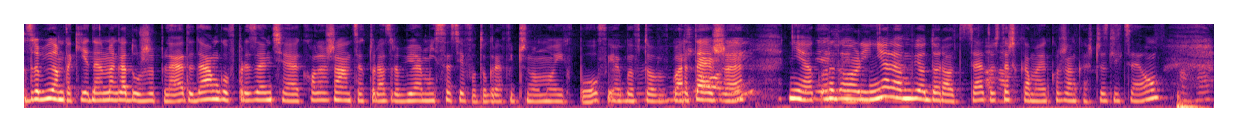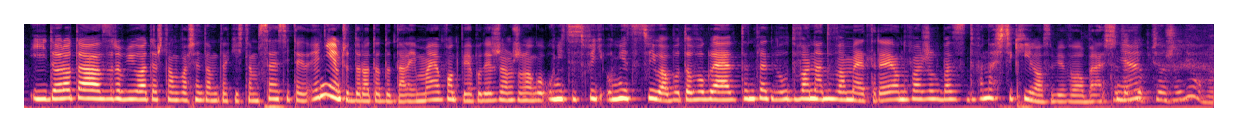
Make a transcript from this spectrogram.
Zrobiłam taki jeden mega duży pled, dałam go w prezencie koleżance, która zrobiła mi sesję fotograficzną moich pów, jakby w to w barterze. Oli? Nie, akurat o Oli nie, ale mówię o Dorotce, to jest Aha. też taka moja koleżanka jeszcze z liceum. Aha. I Dorota zrobiła też tam właśnie tam jakieś tam sesji. Tak. Ja nie wiem, czy Dorota to dalej ma, ja wątpię, ja podejrzewam, że ona go unicestwi- unicestwiła, bo to w ogóle ten pled był 2 na 2 metry, on ważył chyba z 12 kilo sobie wyobraź, To taki nie? obciążeniowy.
